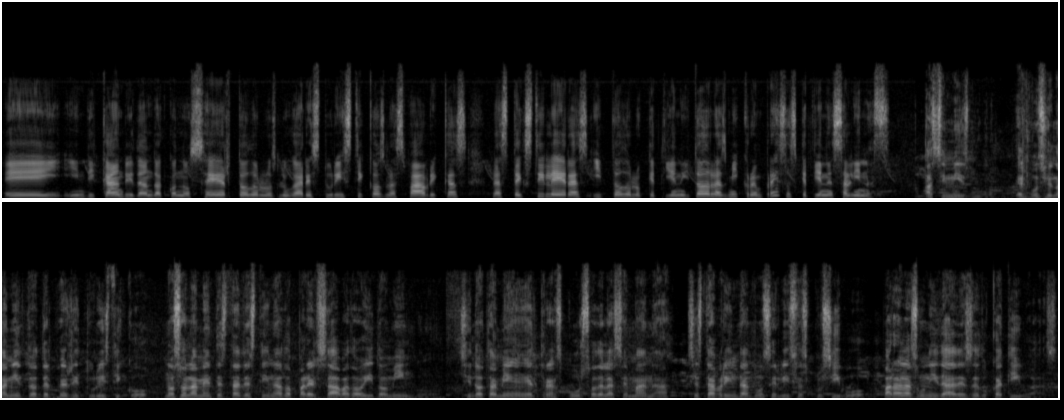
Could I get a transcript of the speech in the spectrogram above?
eh, indicando y dando a conocer todos los lugares turísticos, las fábricas, las textileras y todo lo que tiene, y todas las microempresas que tiene Salinas. Asimismo, el funcionamiento del ferry turístico no solamente está destinado para el sábado y domingo, sino también en el transcurso de la semana se está brindando un servicio exclusivo para las unidades educativas.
